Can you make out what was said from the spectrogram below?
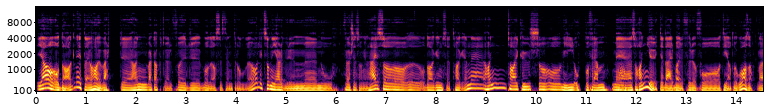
Ja, og Dag vet jeg jo har jo vært, eh, han vært aktuell for eh, både assistentrolle og litt sånn i Elverum eh, nå før sesongen her. Så, og Dag Undset Hagen han tar kurs og, og vil opp og frem. Med, så han gjør ikke det der bare for å få tida til å gå, altså. Nei.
